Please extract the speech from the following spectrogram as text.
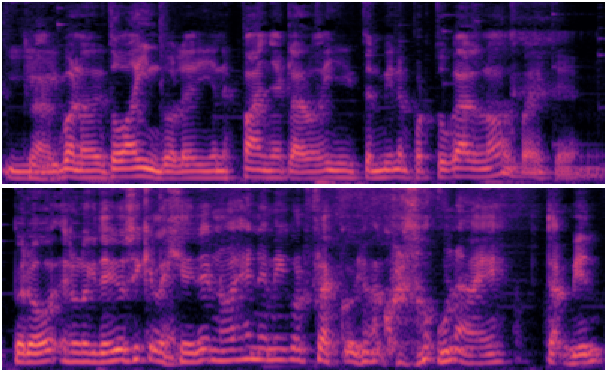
Y Claro. bueno, de toda índole, y en España, claro, y termina en Portugal, ¿no? Pues Pero lo que te digo es que el ajedrez no es enemigo del frasco. Yo me acuerdo una vez, también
